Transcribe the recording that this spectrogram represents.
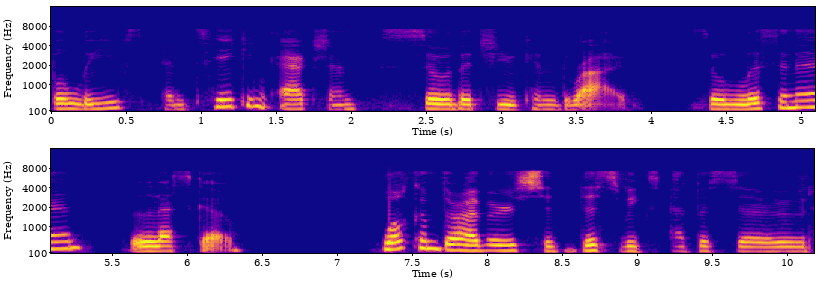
beliefs, and taking action so that you can thrive. So listen in, let's go. Welcome, Thrivers, to this week's episode.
